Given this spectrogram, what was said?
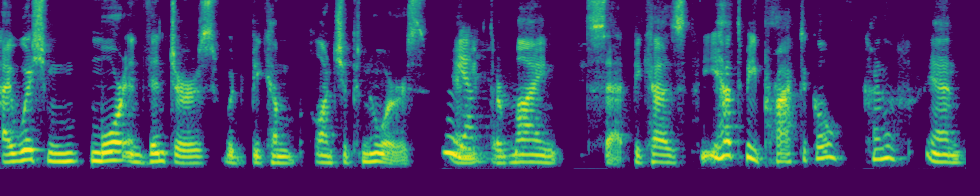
I wish m- more inventors would become entrepreneurs hmm, yeah. and their mindset because you have to be practical, kind of, and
